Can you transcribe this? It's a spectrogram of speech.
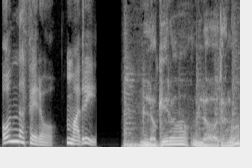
Onda Cero, Madrid. Lo quiero, lo tengo.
